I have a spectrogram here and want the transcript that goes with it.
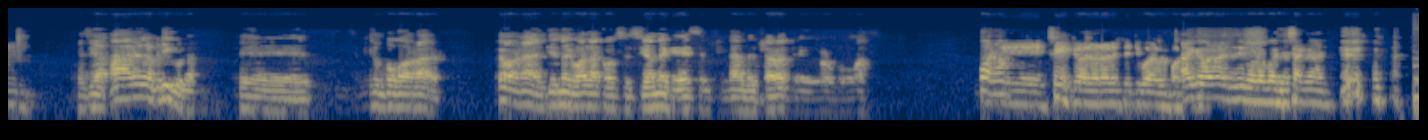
Me decía, ah, había otra película. Eh, se me hizo un poco raro. Pero bueno, nada, entiendo igual la concesión de que es el final del flashback, durar un poco más. Bueno Eh, sí. Hay que valorar este tipo de propuestas. hay que a este tipo de propuestas exactamente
